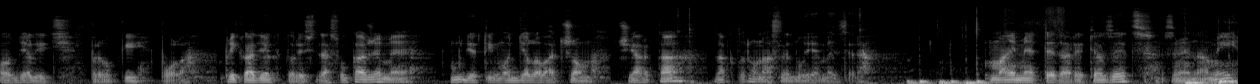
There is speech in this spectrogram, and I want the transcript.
oddeliť prvky pola. V príklade, ktorý si teraz ukážeme, bude tým oddelovačom čiarka, za ktorou nasleduje medzera. Majme teda reťazec s menami.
